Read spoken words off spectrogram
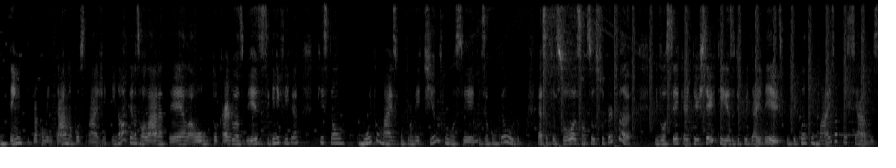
um tempo para comentar uma postagem e não apenas rolar a tela ou tocar duas vezes, significa que estão muito mais comprometidos com você e seu conteúdo. Essas pessoas são seus super fãs e você quer ter certeza de cuidar deles, porque quanto mais apreciados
